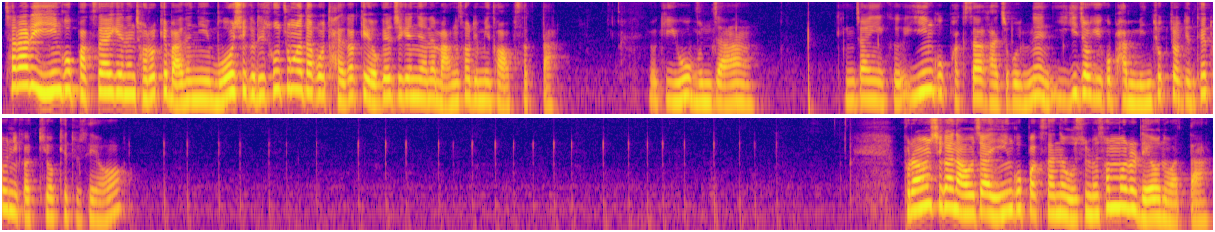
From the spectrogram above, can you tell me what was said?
차라리 이인국 박사에게는 저렇게 많으니 무엇이 그리 소중하다고 달갑게 여겨지겠냐는 망설임이 더 앞섰다. 여기 요 문장 굉장히 그 이인국 박사가 가지고 있는 이기적이고 반민족적인 태도니까 기억해 두세요. 브라운 씨가 나오자 이인국 박사는 웃으며 선물을 내어놓았다.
